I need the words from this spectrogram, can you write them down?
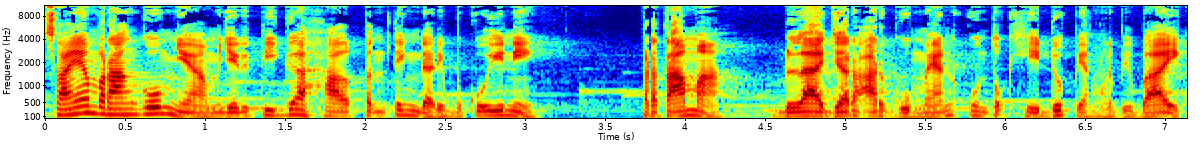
Saya merangkumnya menjadi tiga hal penting dari buku ini. Pertama, belajar argumen untuk hidup yang lebih baik.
